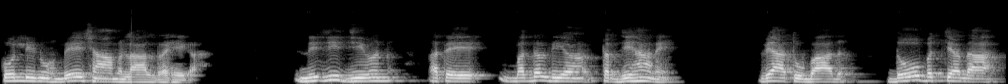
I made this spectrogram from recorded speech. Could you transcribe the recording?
ਕੋਹਲੀ ਨੂੰ ਹਮੇਸ਼ਾ ਮਲਾਲ ਰਹੇਗਾ। ਨਿੱਜੀ ਜੀਵਨ ਅਤੇ ਬਦਲਦੀਆਂ ਤਰਜੀਹਾਂ ਨੇ। ਵਿਆਹ ਤੋਂ ਬਾਅਦ ਦੋ ਬੱਚਿਆਂ ਦਾ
